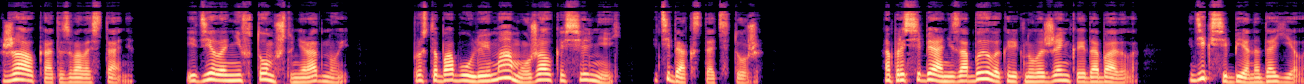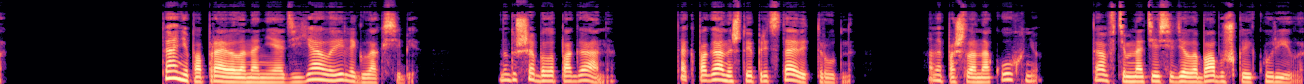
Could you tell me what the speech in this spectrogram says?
«Жалко», — отозвалась Таня. «И дело не в том, что не родной. Просто бабулю и маму жалко сильней. И тебя, кстати, тоже». «А про себя не забыла?» — крикнула Женька и добавила. «Иди к себе, надоело». Таня поправила на ней одеяло и легла к себе. На душе было погано. Так погано, что и представить трудно. Она пошла на кухню. Там в темноте сидела бабушка и курила.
